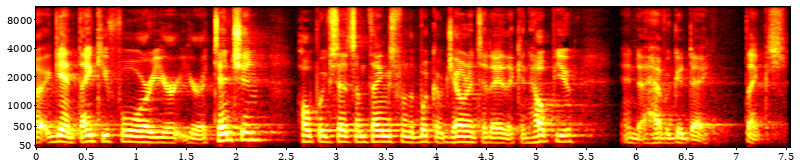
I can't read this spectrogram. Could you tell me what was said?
Uh, again, thank you for your your attention. Hope we've said some things from the book of Jonah today that can help you. And uh, have a good day. Thanks.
